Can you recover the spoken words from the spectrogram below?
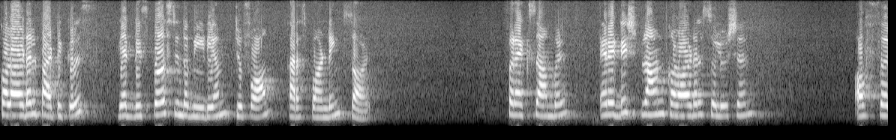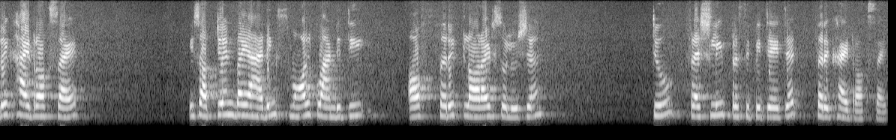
colloidal particles get dispersed in the medium to form corresponding sol. For example, a reddish brown colloidal solution of ferric hydroxide is obtained by adding small quantity of ferric chloride solution to freshly precipitated ferric hydroxide.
